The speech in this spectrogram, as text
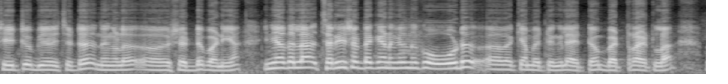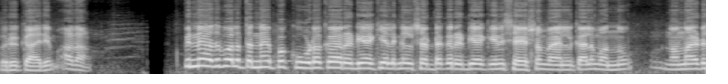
ഷീറ്റ് ഉപയോഗിച്ചിട്ട് നിങ്ങൾ ഷെഡ് പണിയുക. ഇനി അതല്ല ചെറിയ ഷെഡൊക്കെ ആണെങ്കിൽ നിങ്ങൾക്ക് ഓട് വയ്ക്കാൻ പറ്റുമെങ്കിൽ ഏറ്റവും ബെറ്റർ ആയിട്ടുള്ള ഒരു കാര്യം അതാണ്. പിന്നെ അതുപോലെ തന്നെ ഇപ്പോൾ കൂടൊക്കെ റെഡിയാക്കി അല്ലെങ്കിൽ ഷെഡൊക്കെ റെഡിയാക്കിയതിന് ശേഷം വേനൽക്കാലം വന്നു. നന്നായിട്ട്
